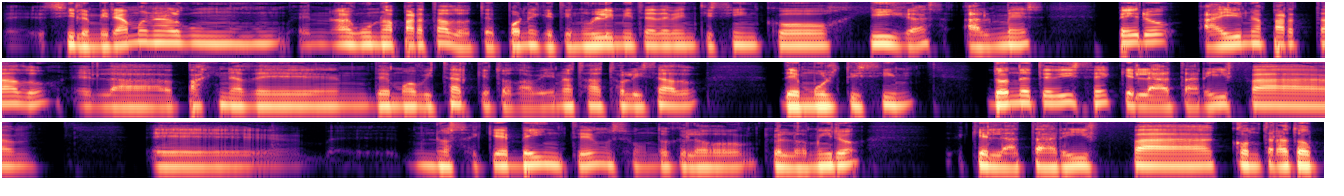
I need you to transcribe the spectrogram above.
eh, si lo miramos en algún, en algún apartado, te pone que tiene un límite de 25 gigas al mes, pero hay un apartado en la página de, Movistar que todavía no está actualizado, de multisim, donde te dice que la tarifa eh, no sé qué 20, un segundo que lo, que lo miro, que la tarifa contrato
